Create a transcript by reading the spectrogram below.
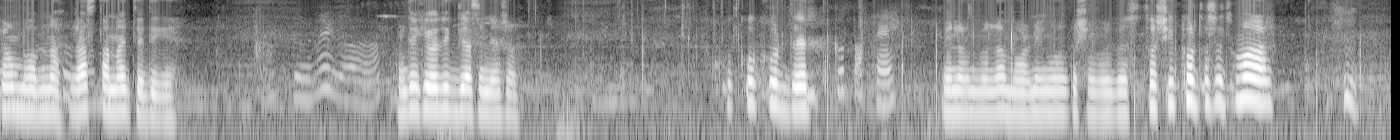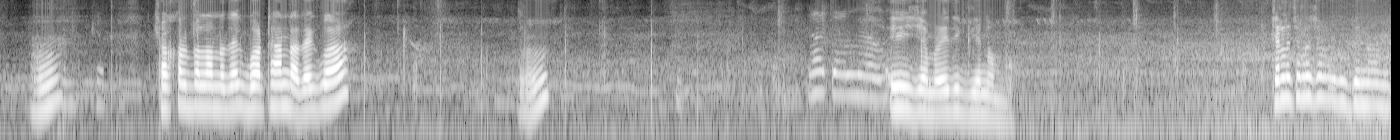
সম্ভব না, রাস্তা নাই তো এদিকে। দেখি ওদিক দিয়ে আসেনি, আসো। কুকুরদের মেলান মেলা মর্নিং ওয়াকে সবাই ব্যস্ত। শীত করতেছে তোমার? হুম। সকালবেলা না দেখবা ঠান্ডা দেখবা? এই যে আমরা এদিক দিয়ে নামবো। চলো চলো চলো, এদিক দিয়ে নামো।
